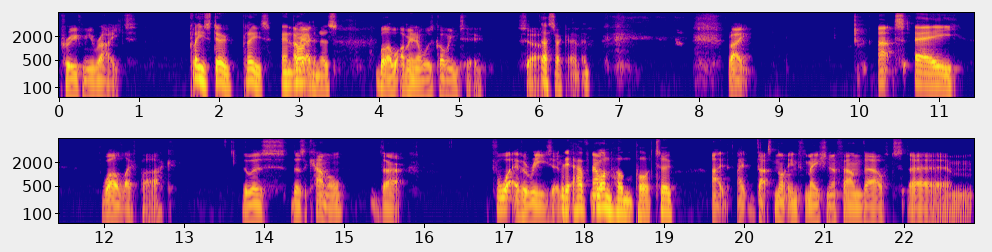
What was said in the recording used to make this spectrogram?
prove me right. Please do. Please enlighten I- us. Well, I mean, I was going to. So That's okay then. right at a wildlife park, there was there's a camel that for whatever reason, Did it have Now- one hump or two? I, I, that's not information I found out, um,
